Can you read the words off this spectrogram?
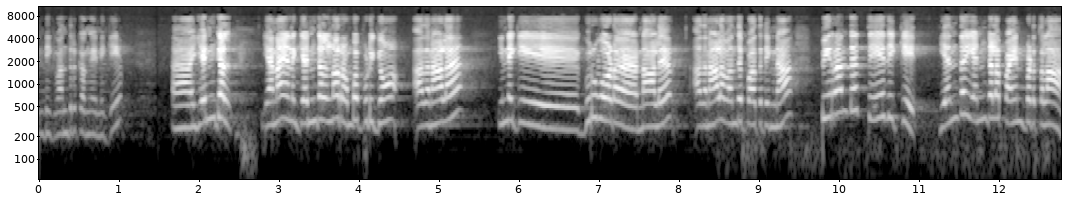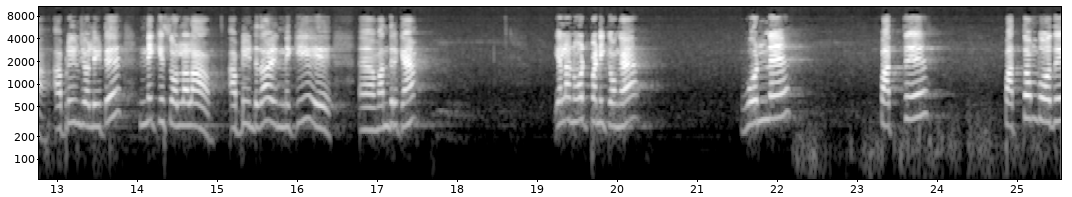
இன்னைக்கு வந்திருக்கோங்க இன்னைக்கு. எண்கள். ஏன்னா எனக்கு எண்கள்னா ரொம்ப பிடிக்கும். அதனால் இன்னைக்கு குருவோட நாள். அதனால் வந்து பார்த்துட்டிங்கன்னா பிறந்த தேதிக்கு எந்த எண்களை பயன்படுத்தலாம் அப்படின்னு சொல்லிட்டு இன்னைக்கு சொல்லலாம் அப்படின்ட்டு தான் இன்னைக்கு வந்திருக்கேன். எல்லாம் நோட் பண்ணிக்கோங்க. ஒன்று பத்து பத்தொம்போது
